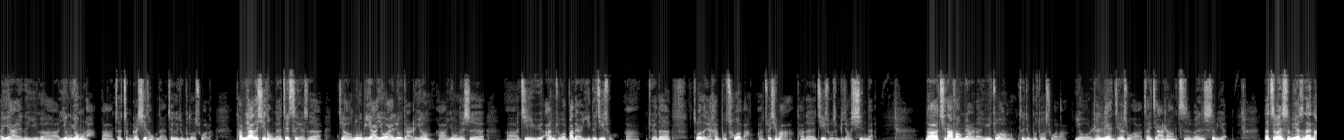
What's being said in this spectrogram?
AI 的一个应用了啊，这整个系统的这个就不多说了。他们家的系统呢，这次也是叫努比亚 UI 六点零啊，用的是呃基于安卓八点一的技术啊，觉得做的也还不错吧啊，最起码它的技术是比较新的。那其他方面的预装这就不多说了，有人脸解锁，再加上指纹识别。那指纹识别是在哪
